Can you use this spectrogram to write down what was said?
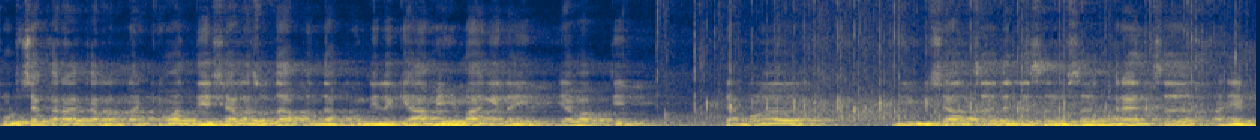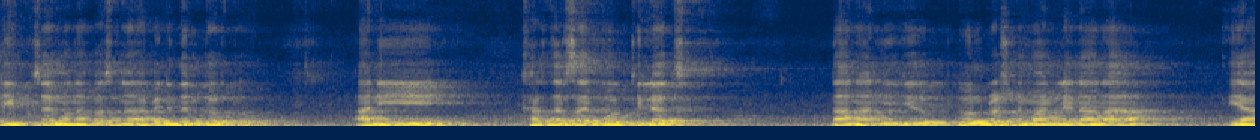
पुढच्या कलाकारांना किंवा देशाला सुद्धा आपण दाखवून दिलं की आम्हीही मागे नाही या बाबतीत. त्यामुळं मी विशालचं त्यांच्या सर्व सहकाऱ्यांचं आणि या टीमचं मनापासून अभिनंदन करतो. आणि खासदार साहेब बोलतीलच नानांनी जे दोन प्रश्न मांडले नाना या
